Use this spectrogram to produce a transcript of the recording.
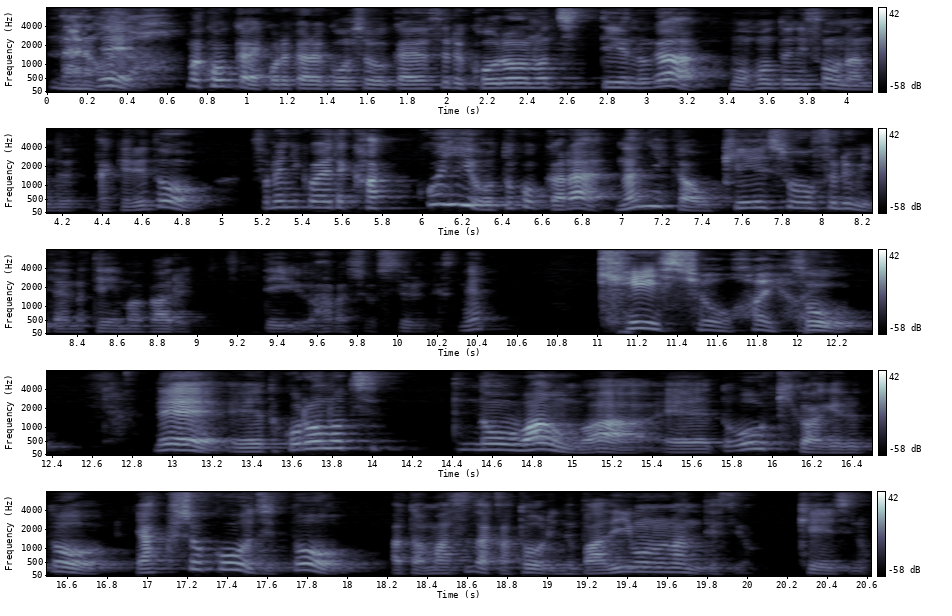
で、なるほど。まあ、今回これからご紹介をする古老の地っていうのがもう本当にそうなんだけれど、それに加えてかっこいい男から何かを継承するみたいなテーマがあるっていう話をしてるんですね。継承、はいはい。そう。で、えっ、と、古老の地の1は、えっ、と、大きく挙げると、役所広司と、あとは松坂桃李のバディものなんですよ。刑事の。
